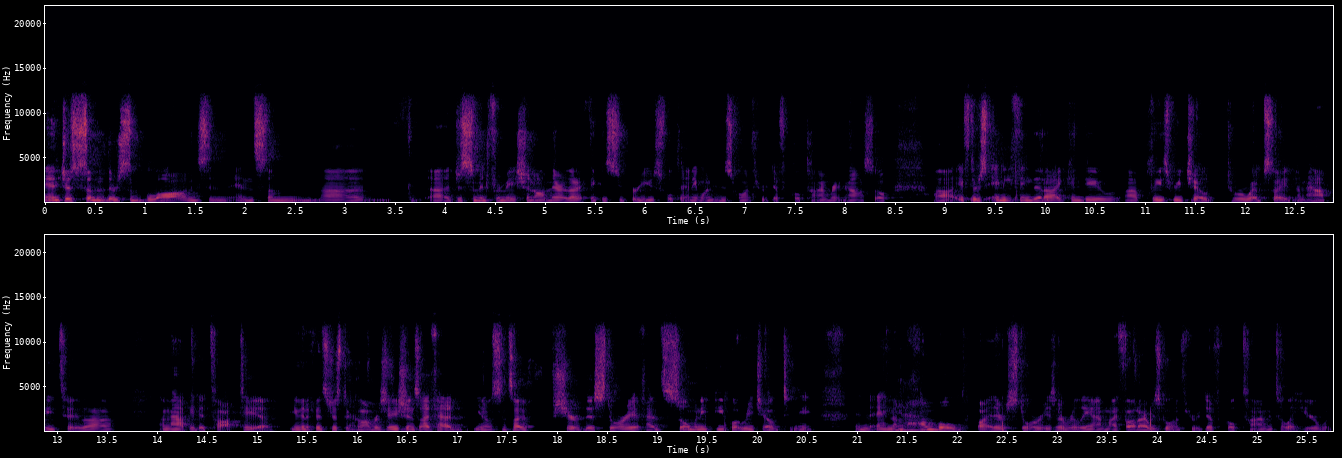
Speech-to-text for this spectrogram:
and just some there's some blogs and and some uh, uh, just some information on there that I think is super useful to anyone who's going through a difficult time right now. So if there's anything that I can do, please reach out to our website. I'm happy to I'm happy to talk to you, even if it's just a conversations. I've had, you know, since I've shared this story, I've had so many people reach out to me and, and I'm humbled by their stories. I really am. I thought I was going through a difficult time until I hear what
